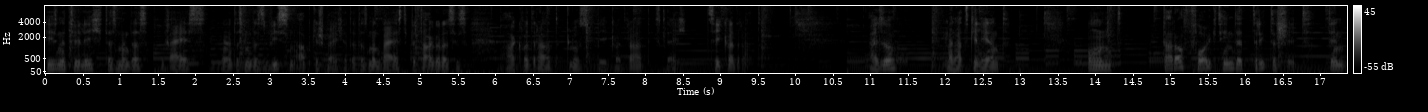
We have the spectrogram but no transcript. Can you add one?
ist natürlich, dass man das weiß, ja, dass man das Wissen abgespeichert hat, dass man weiß, Pythagoras ist a Quadrat plus b Quadrat ist gleich c Quadrat. Also, man hat es gelernt. Und darauf folgt hin der dritte Schritt. Denn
